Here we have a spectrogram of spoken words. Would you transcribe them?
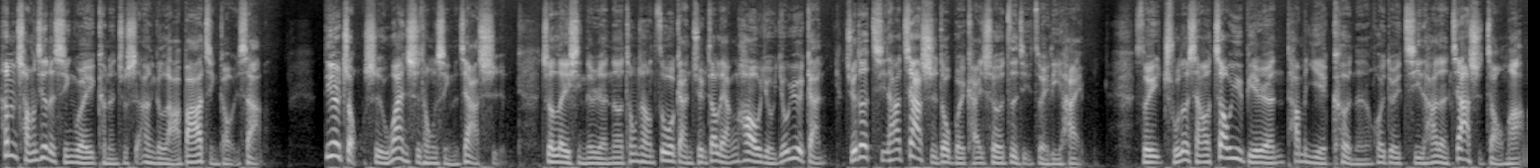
他们常见的行为可能就是按个喇叭警告一下。第二种是万事通型的驾驶，这类型的人呢，通常自我感觉比较良好，有优越感，觉得其他驾驶都不会开车，自己最厉害。所以，除了想要教育别人，他们也可能会对其他的驾驶叫骂。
